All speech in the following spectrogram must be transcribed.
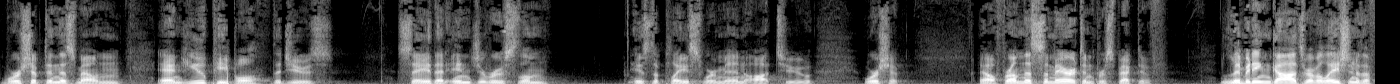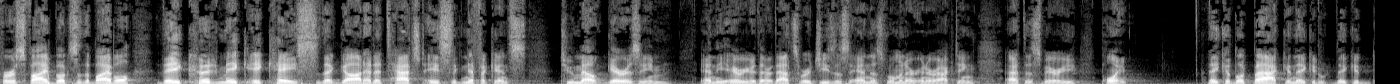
worshipped in this mountain, and you people, the Jews, say that in Jerusalem is the place where men ought to worship. Now, from the Samaritan perspective, limiting God's revelation to the first five books of the Bible, they could make a case that God had attached a significance to Mount Gerizim and the area there. That's where Jesus and this woman are interacting at this very point. They could look back and they could, they could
